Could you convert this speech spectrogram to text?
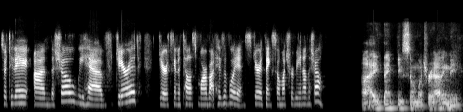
So, today on the show, we have Jared. Jared's going to tell us more about his avoidance. Jared, thanks so much for being on the show. Hi, thank you so much for having me.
